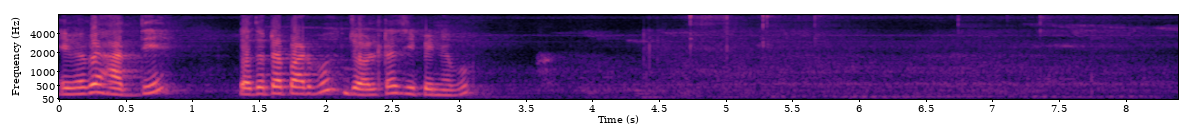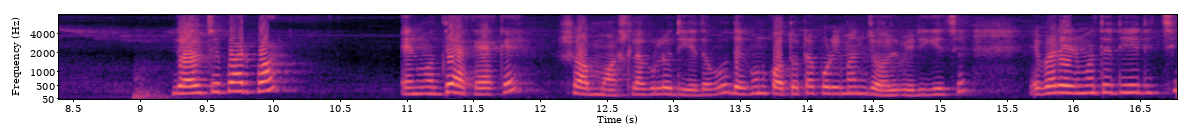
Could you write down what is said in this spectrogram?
এভাবে হাত দিয়ে যতটা পারব জলটা চিপে নেব। জল চেপার পর এর মধ্যে একে একে সব মশলাগুলো দিয়ে দেবো। দেখুন কতটা পরিমাণ জল বেরিয়েছে। এবার এর মধ্যে দিয়ে দিচ্ছি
